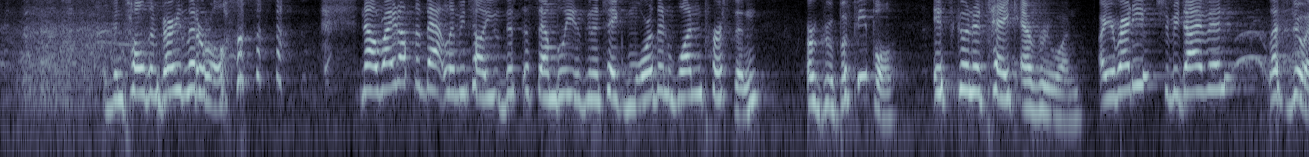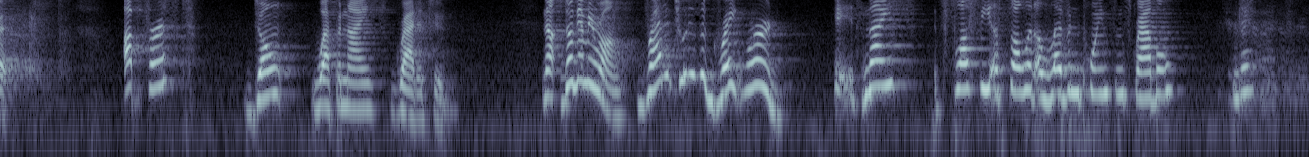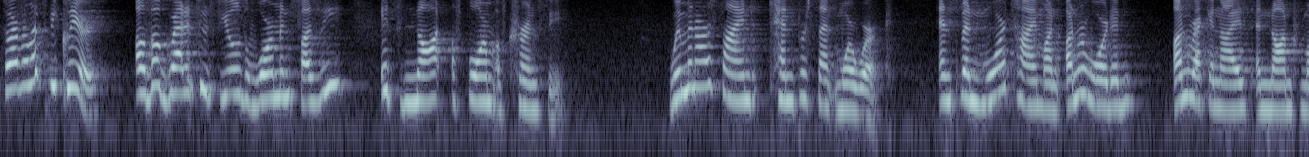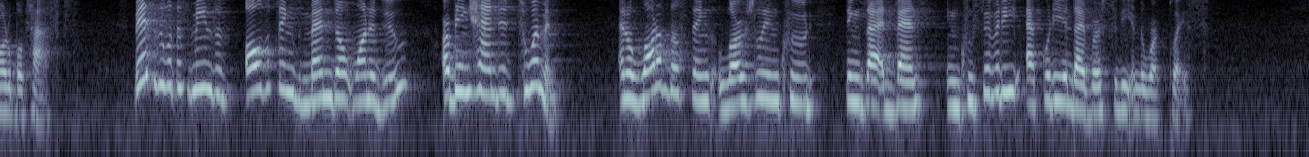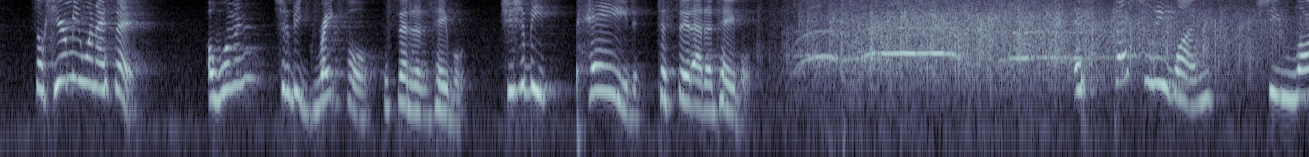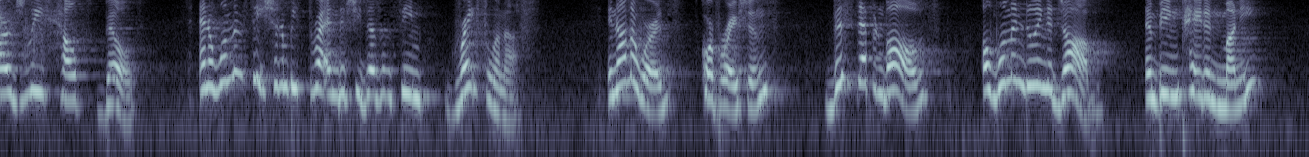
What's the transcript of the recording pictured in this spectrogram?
I've been told I'm very literal. now, right off the bat, let me tell you this assembly is going to take more than one person or group of people. It's going to take everyone. Are you ready? Should we dive in? Let's do it. Up first, don't weaponize gratitude. Now, don't get me wrong, gratitude is a great word. It's nice, it's fluffy, a solid 11 points in Scrabble. Okay? However, let's be clear. Although gratitude feels warm and fuzzy, it's not a form of currency. Women are assigned 10% more work and spend more time on unrewarded, unrecognized, and non promotable tasks. Basically, what this means is all the things men don't want to do are being handed to women. And a lot of those things largely include things that advance inclusivity, equity, and diversity in the workplace. So hear me when I say a woman shouldn't be grateful to sit at a table. She should be paid to sit at a table. Especially ones she largely helped build. And a woman's seat shouldn't be threatened if she doesn't seem grateful enough. In other words, corporations, this step involves a woman doing a job and being paid in money,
